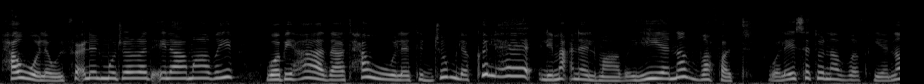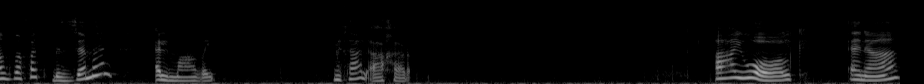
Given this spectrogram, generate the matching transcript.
حولوا الفعل المجرد إلى ماضي وبهذا تحولت الجملة كلها لمعنى الماضي. هي نظفت وليس تنظف هي نظفت بالزمن الماضي. مثال آخر. I walk أنا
